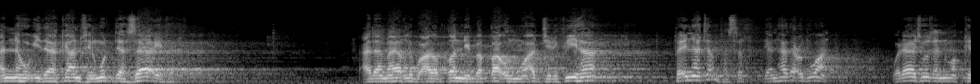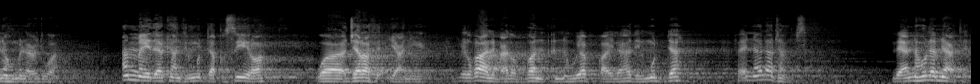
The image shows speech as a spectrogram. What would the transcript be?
أنه إذا كانت المدة زائدة على ما يغلب على الظن بقاء المؤجر فيها فإنها تنفسخ لأن هذا عدوان ولا يجوز أن نمكنه من العدوان. أما إذا كانت المدة قصيرة وجرى في- يعني في الغالب على الظن أنه يبقى إلى هذه المدة فإنها لا تنفسخ. لأنه لم يعتد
